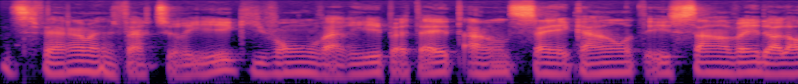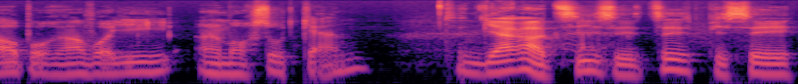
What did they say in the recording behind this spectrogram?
différents manufacturiers, qui vont varier peut-être entre 50 et 120 dollars pour renvoyer un morceau de canne. C'est une garantie, c'est, tu sais, puis c'est...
